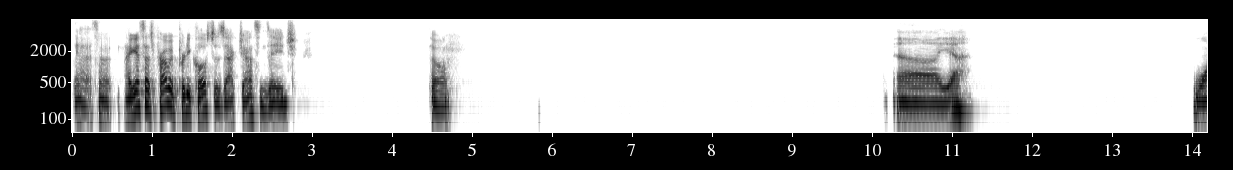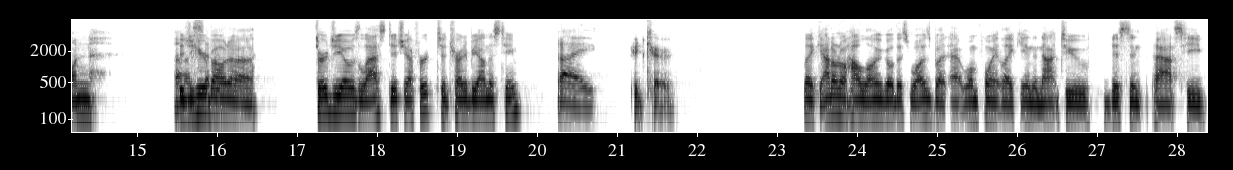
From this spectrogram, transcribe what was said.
yeah, that's not. I guess that's probably pretty close to Zach Johnson's age. So Uh, yeah. One. Did uh, you hear seven- about uh Sergio's last ditch effort to try to be on this team? I could care. Like I don't know how long ago this was, but at one point, like in the not too distant past, he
